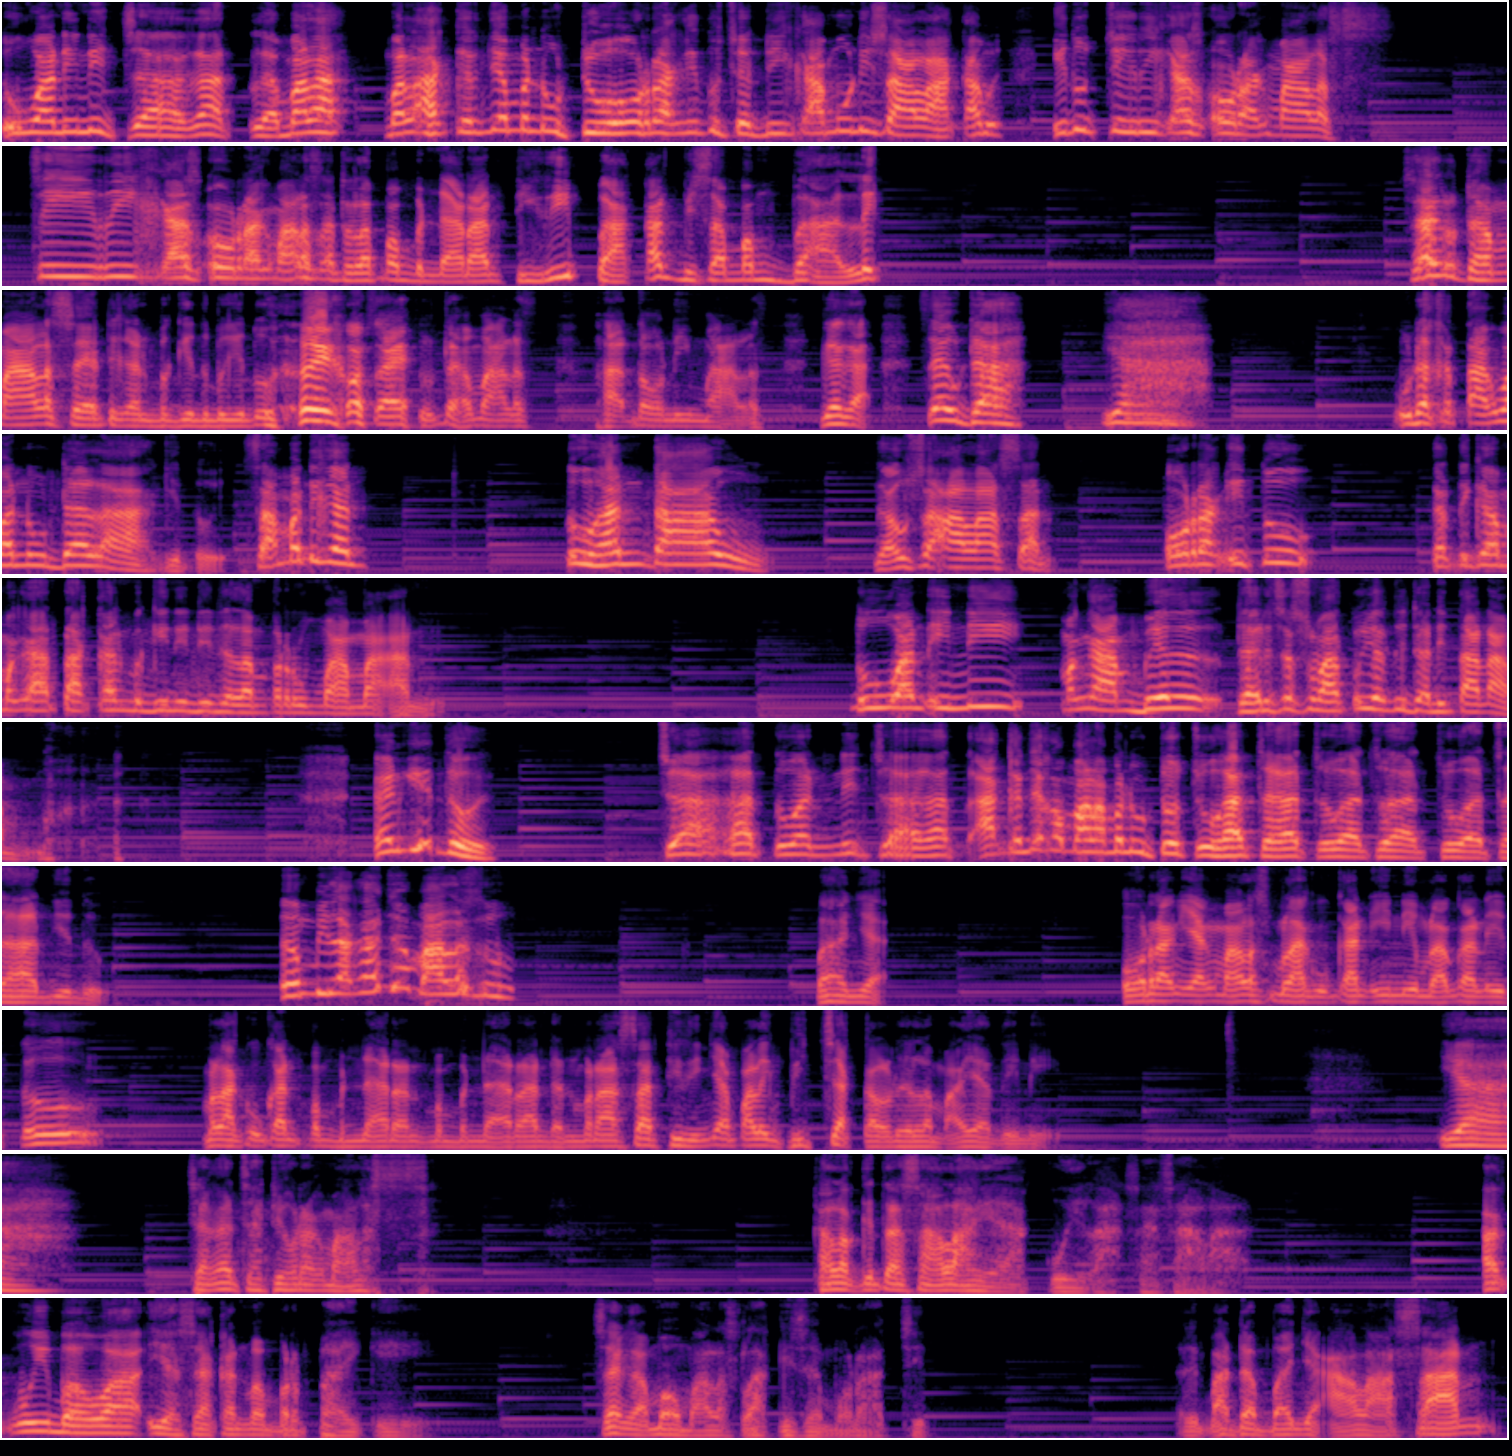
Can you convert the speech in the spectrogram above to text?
Tuhan ini jahat. Lah malah malah akhirnya menuduh orang itu jadi kamu ini salah. Kamu itu ciri khas orang malas. Ciri khas orang malas adalah pembenaran diri bahkan bisa membalik saya sudah males saya dengan begitu-begitu. Kok saya sudah males? Pak Tony males. Enggak, enggak. Saya udah ya udah ketahuan udahlah gitu. Sama dengan Tuhan tahu. Nggak usah alasan. Orang itu ketika mengatakan begini di dalam perumpamaan. Tuhan ini mengambil dari sesuatu yang tidak ditanam. kan gitu jahat Tuhan ini jahat. Akhirnya kok malah menuduh jahat, jahat, jahat, jahat, jahat, jahat gitu. Yang bilang aja males tuh. Banyak. Orang yang malas melakukan ini, melakukan itu, melakukan pembenaran-pembenaran dan merasa dirinya paling bijak kalau dalam ayat ini. Ya, jangan jadi orang malas. Kalau kita salah ya akuilah saya salah. Akui bahwa ya saya akan memperbaiki saya nggak mau malas lagi, saya mau rajin. Daripada banyak alasan,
